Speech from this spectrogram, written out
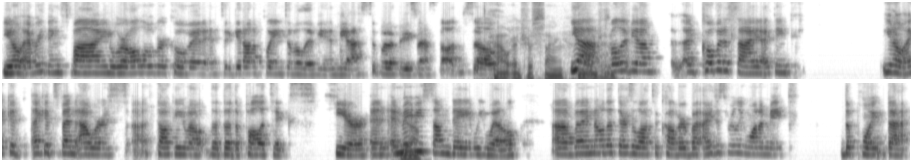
you know, everything's fine. We're all over COVID and to get on a plane to Bolivia and be asked to put a face mask on. So how interesting. Yeah, how interesting. Bolivia, uh, COVID aside, I think, you know, I could I could spend hours uh, talking about the, the, the politics here and and maybe yeah. someday we will. Uh, but I know that there's a lot to cover, but I just really want to make the point that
